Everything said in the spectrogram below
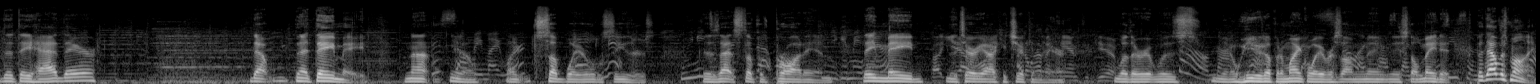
that they had there. That, that they made. Not, you know, like Subway or Little Caesars. Because that stuff was brought in. They made the teriyaki chicken there. Whether it was, you know, heated up in a microwave or something, they, they still made it. But that was mine.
